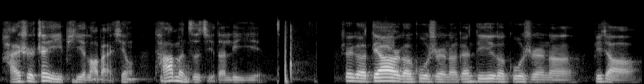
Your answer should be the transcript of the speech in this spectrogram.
还是这一批老百姓他们自己的利益。这个第二个故事呢，跟第一个故事呢比较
